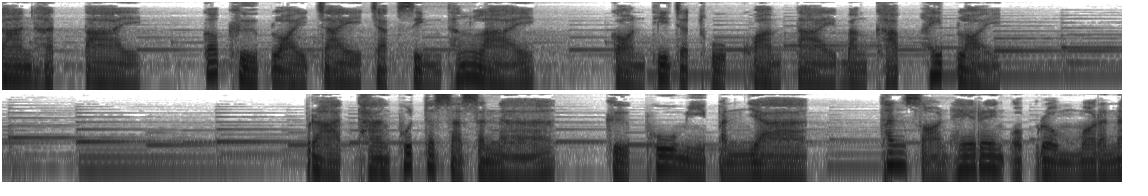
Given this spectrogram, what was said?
การหัดตายก็คือปล่อยใจจากสิ่งทั้งหลาย ก่อนที่จะถูกความตายบังคับให้ปล่อย ปราดทางพุทธศาสนา คือผู้มีปัญญา ท่านสอนให้เร่งอบรมมรณ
